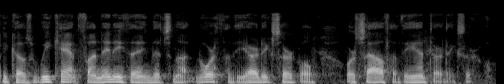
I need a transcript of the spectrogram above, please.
because we can't fund anything that's not north of the Arctic Circle or south of the Antarctic Circle.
